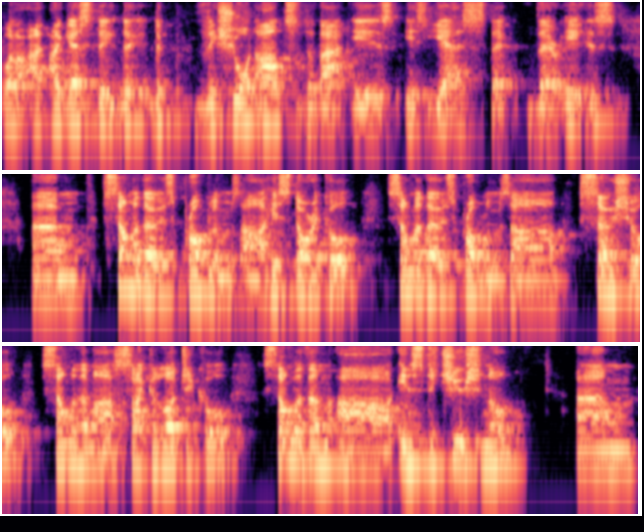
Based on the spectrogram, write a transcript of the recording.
well I, I, guess the, the, the, the, short answer to that is, is yes, that there is. Um, some of those problems are historical, some of those problems are social, some of them are psychological, some of them are institutional. Um,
